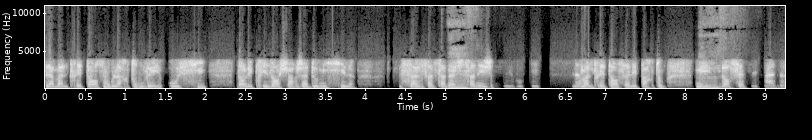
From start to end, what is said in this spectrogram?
La maltraitance, vous la retrouvez aussi dans les prises en charge à domicile. Ça, ça, ça, Mmh. ça n'est jamais évoqué. La maltraitance, elle est partout. Mais Mmh. dans cette EHPAD,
